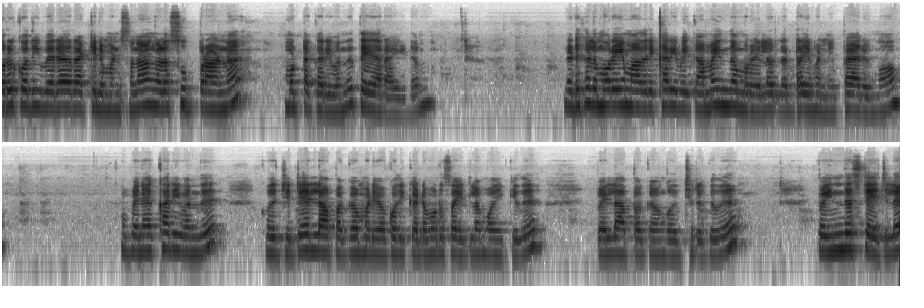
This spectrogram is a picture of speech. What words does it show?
ஒரு கொதி வேற இறக்கினோம்னு சொன்னால் அங்கே சூப்பரான முட்டைக்கறி வந்து தயாராகிடும் நெடுகளை முறை மாதிரி கறி வைக்காமல் இந்த முறையில் இருக்க ட்ரை பண்ணி பாருங்க. இப்போ கறி வந்து கொதிச்சுட்டு எல்லா பக்கம் முடியும் கொதிக்கட்டும். ஒரு சைட்லாம் கொதிக்குது. இப்போ எல்லா பக்கம் கொதிச்சிருக்குது. இப்போ இந்த ஸ்டேஜில்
